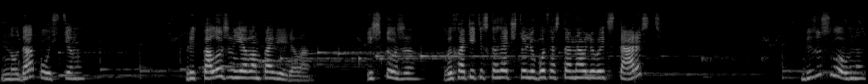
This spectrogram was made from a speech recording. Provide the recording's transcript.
Ну, допустим. Предположим, я вам поверила. И что же, вы хотите сказать, что любовь останавливает старость? Безусловно,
